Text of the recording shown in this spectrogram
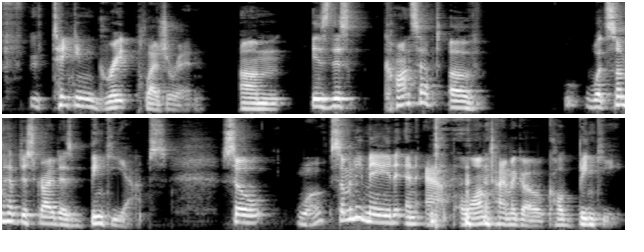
f- taken great pleasure in um, is this concept of what some have described as Binky apps. So What? somebody made an app a long time ago called Binky.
